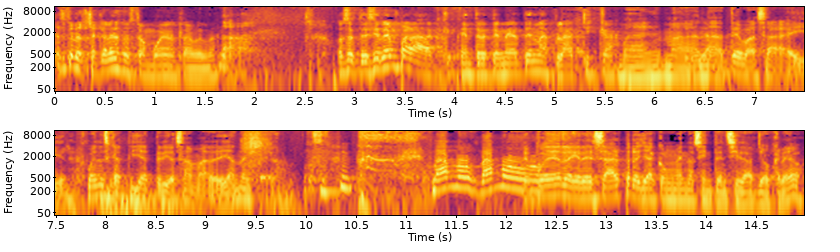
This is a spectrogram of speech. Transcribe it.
Es que los chacales no están buenos, la verdad. No, O sea, te sirven para entretenerte en la plática. man, mana, te vas a ir. Bueno, es que a ti ya te dio esa madre, ya no hay pedo. Vamos, vamos. Te puedes regresar, pero ya con menos intensidad, yo creo.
